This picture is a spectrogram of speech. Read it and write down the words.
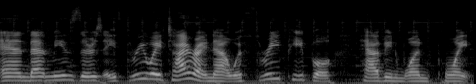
and that means there's a three-way tie right now with three people having one point.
